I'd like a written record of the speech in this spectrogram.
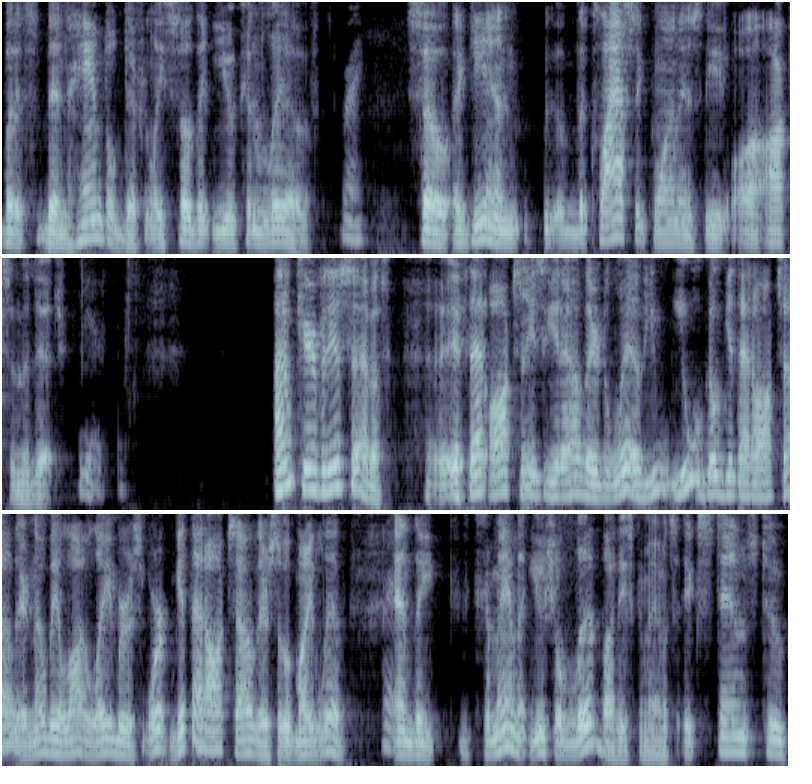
but it's been handled differently so that you can live. Right. So again, the classic one is the uh, ox in the ditch. Yes. I don't care if it is Sabbath. If that ox needs to get out of there to live, you you will go get that ox out of there, and there'll be a lot of laborers work. Get that ox out of there so it might live. Right. And the commandment, you shall live by these commandments, extends to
